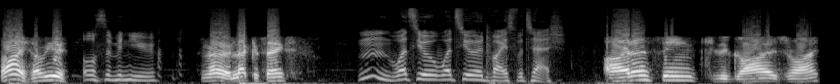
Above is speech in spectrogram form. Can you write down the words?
Hi, how are you? awesome and you. No, lekker, thanks. Mm, what's your What's your advice for Tash? I don't think the guy's right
